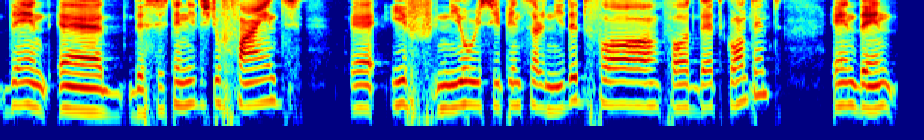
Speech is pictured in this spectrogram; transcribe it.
Then uh, the system needs to find uh, if new recipients are needed for, for that content, and then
